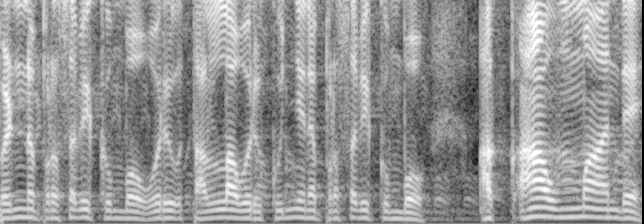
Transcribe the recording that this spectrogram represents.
പെണ്ണ് പ്രസവിക്കുമ്പോൾ ഒരു തള്ള ഒരു കുഞ്ഞിനെ പ്രസവിക്കുമ്പോൾ ആ ഉമ്മാന്റെ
